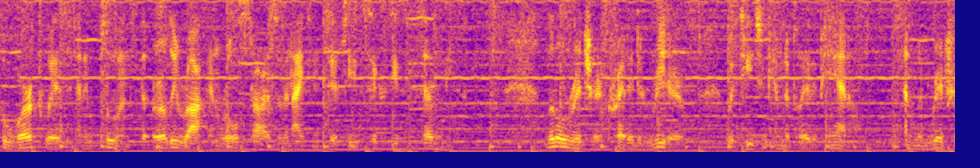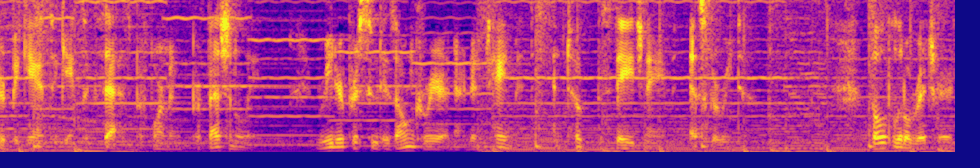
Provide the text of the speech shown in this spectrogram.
who worked with and influenced the early rock and roll stars of the 1950s, 60s, and 70s. Little Richard credited Reeder with teaching him to play the piano, and when Richard began to gain success performing professionally, Reeder pursued his own career in entertainment and took the stage name Esquerita. Both Little Richard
